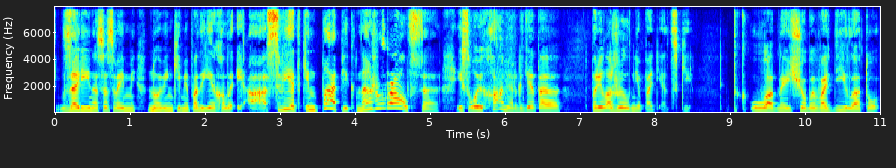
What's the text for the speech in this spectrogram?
Зарина со своими новенькими подъехала, а Светкин папик нажрался и свой хаммер где-то приложил мне по-детски. Так ладно, еще бы водила, а то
